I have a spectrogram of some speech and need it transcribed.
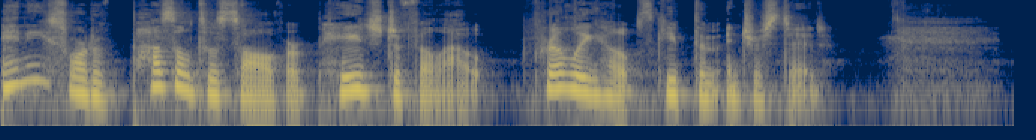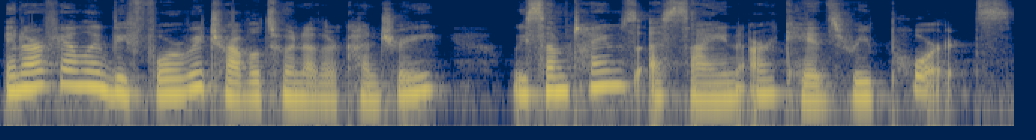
any sort of puzzle to solve or page to fill out really helps keep them interested. In our family, before we travel to another country, we sometimes assign our kids reports.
